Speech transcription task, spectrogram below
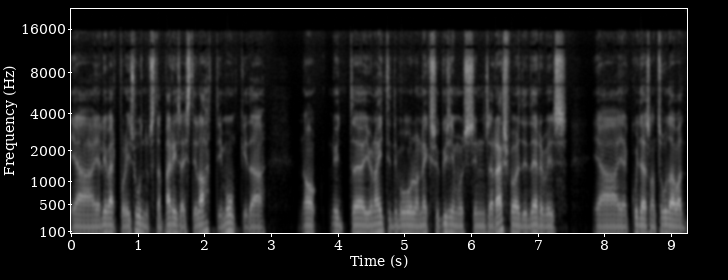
ja, ja Liverpool ei suutnud seda päris hästi lahti muukida, no nüüd äh, Unitedi puhul on eks ju küsimus siin see Rashfordi tervis ja, ja kuidas nad suudavad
